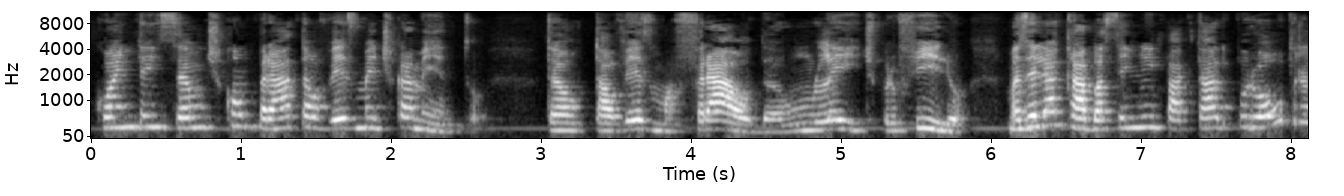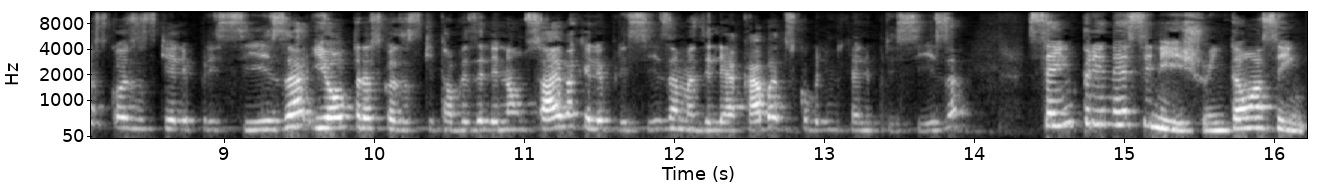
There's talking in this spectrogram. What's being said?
com a intenção de comprar talvez medicamento. Então, talvez uma fralda, um leite para o filho, mas ele acaba sendo impactado por outras coisas que ele precisa e outras coisas que talvez ele não saiba que ele precisa, mas ele acaba descobrindo que ele precisa sempre nesse nicho. Então, assim,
